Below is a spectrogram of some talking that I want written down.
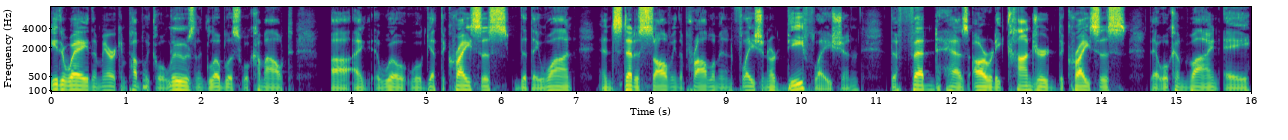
Either way, the American public will lose, and the globalists will come out. Uh, will will get the crisis that they want instead of solving the problem in inflation or deflation. The Fed has already conjured the crisis that will combine a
